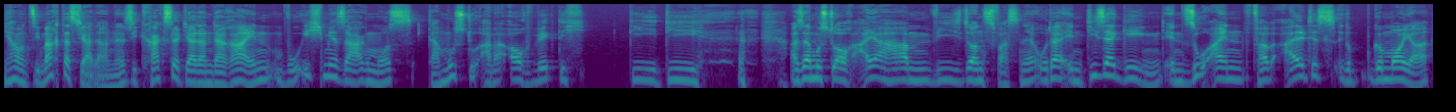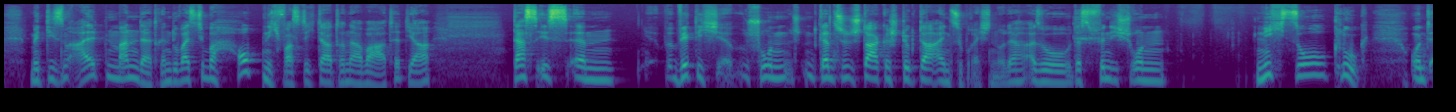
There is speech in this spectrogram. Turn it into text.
ja, und sie macht das ja dann, ne? Sie kraxelt ja dann da rein, wo ich mir sagen muss, da musst du aber auch wirklich die, die, also da musst du auch Eier haben wie sonst was, ne? Oder in dieser Gegend, in so ein altes Ge- Gemäuer mit diesem alten Mann da drin, du weißt überhaupt nicht, was dich da drin erwartet, ja. Das ist ähm, wirklich äh, schon ein ganz starkes Stück da einzubrechen, oder? Also, das finde ich schon nicht so klug. Und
